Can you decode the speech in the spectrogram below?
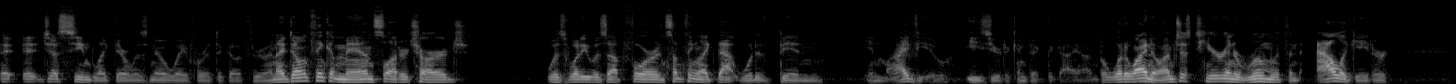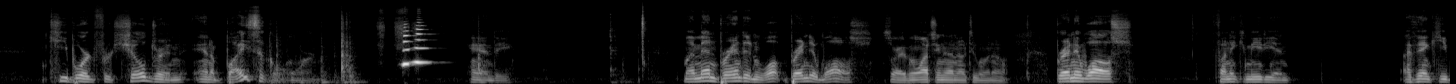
it, it just seemed like there was no way for it to go through. And I don't think a manslaughter charge was what he was up for, and something like that would have been, in my view, easier to convict the guy on. But what do I know? I'm just here in a room with an alligator, keyboard for children, and a bicycle horn. Handy. My man Brandon Brendan Walsh. Sorry, I've been watching 90210. Brandon Walsh, funny comedian. I think he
